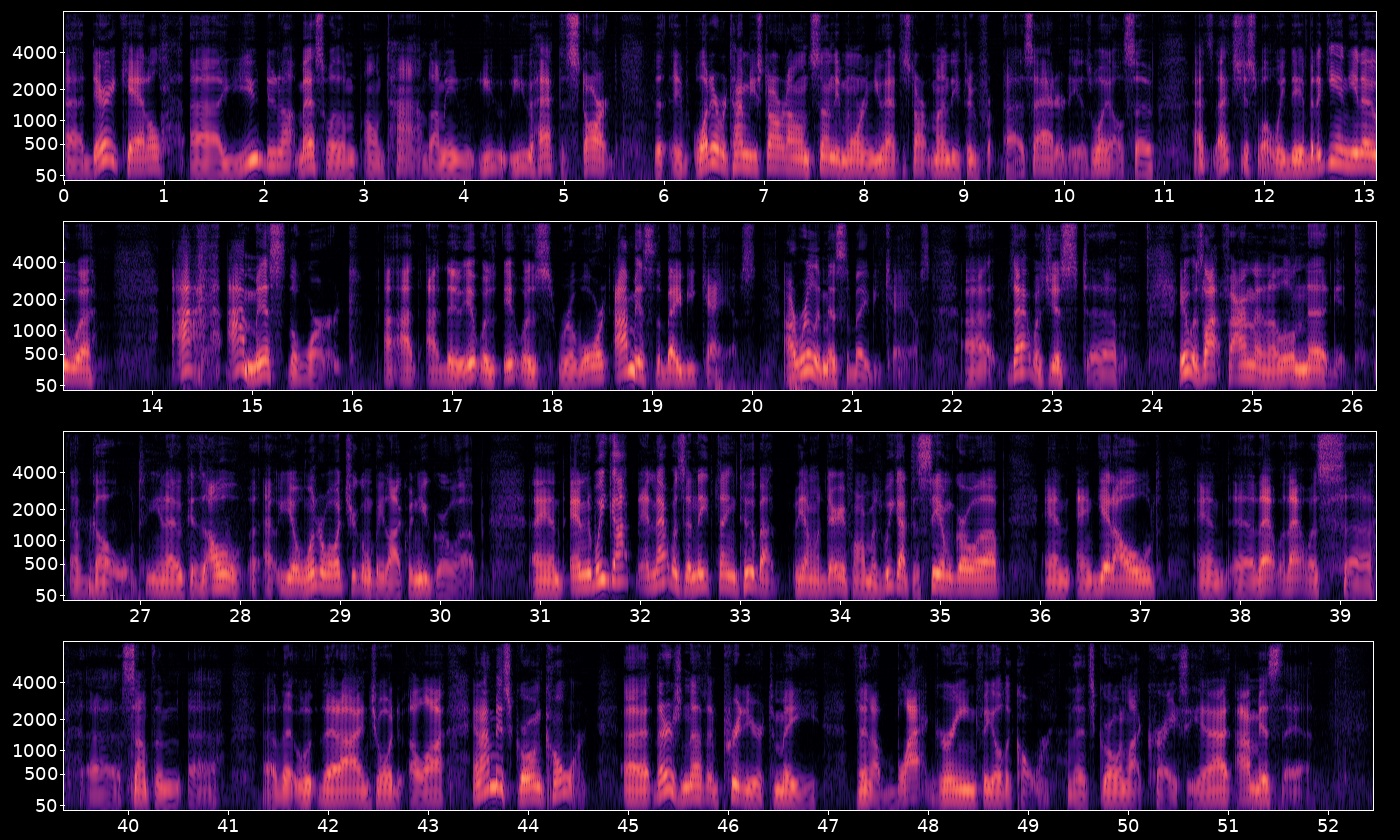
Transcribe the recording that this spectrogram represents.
uh, dairy cattle, uh, you do not mess with them on times. I mean, you you have to start the, if whatever time you start on Sunday morning, you have to start Monday through uh, Saturday as well. So that's that's just what we did. But again, you know, uh, I I miss the work. I, I, I do. It was it was reward. I miss the baby calves. I really miss the baby calves. Uh, that was just, uh, it was like finding a little nugget of gold, you know, because, oh, uh, you wonder what you're going to be like when you grow up. And, and we got, and that was a neat thing too about being on a dairy farm was we got to see them grow up and, and get old. And uh, that, that was uh, uh, something that, that I enjoyed a lot. And I miss growing corn. there's nothing prettier to me than a black green field of corn that's growing like crazy. And I, I miss that.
